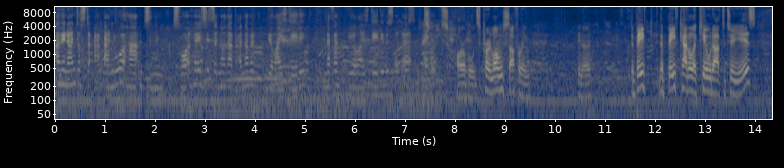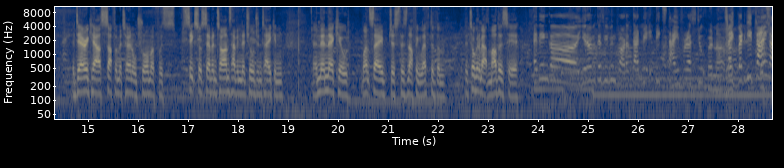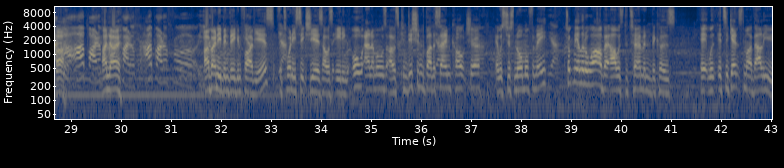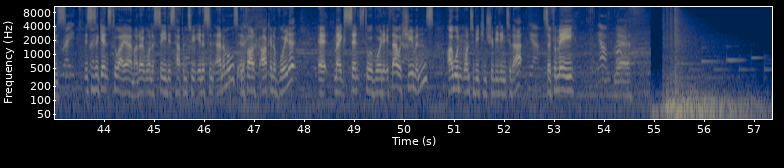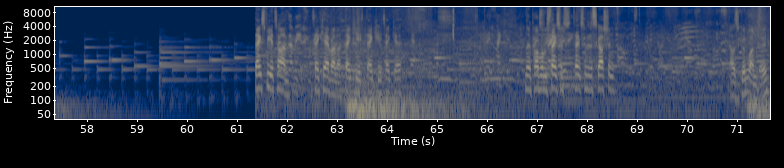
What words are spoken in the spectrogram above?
I mean, I understand. I, I know what happens in slaughterhouses and all that, but I never realised dairy. Never realised dairy was like that. ever. It's horrible. It's prolonged suffering. You know, the beef the beef cattle are killed after two years. The dairy cows suffer maternal trauma for six or seven times, having their children taken, and then they're killed once they just there's nothing left of them. They're talking about mothers here. I think uh, you know because we've been brought up that way. It takes time for us to But now- like, but we're trying our, Ah. our part of I know. our part of our part of. Uh, I've know, only been vegan five years. For Yeah. 26 years, I was eating all animals. I was conditioned by the Yeah. same culture. It was just normal for me. Yeah. Took me a little while, but I was determined because it was, it's against my values. Right, This is against who I am. I don't want to see this happen to innocent animals. And if I, I can avoid it, it makes sense to avoid it. If they were humans, I wouldn't want to be contributing to that. Yeah. So for me, Yeah. Of course. yeah. Thanks for your time. Thank Take you care, brother. Thank you. Thank you. Take care. Right, thank you. No problems. Thanks for Thanks. thanks for the discussion. That was a good one, dude.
